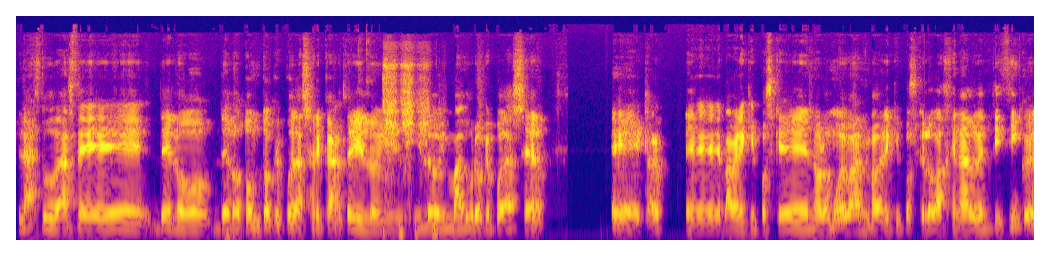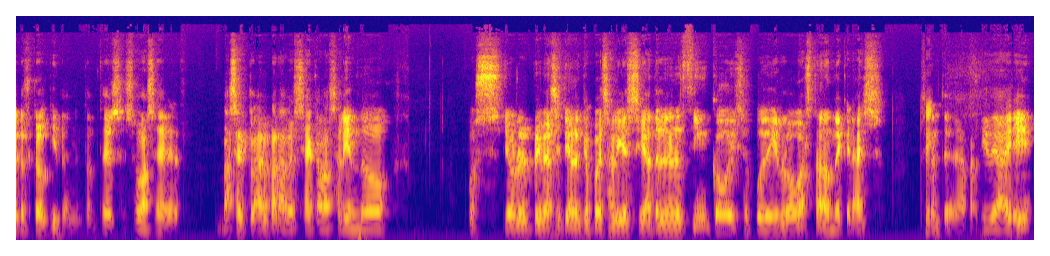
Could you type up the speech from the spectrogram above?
las dudas de, lo, de, lo, tonto que pueda ser Carter y lo, lo inmaduro que pueda ser, eh, claro, eh, va a haber equipos que no lo muevan, va a haber equipos que lo bajen al 25 y otros que lo quiten. Entonces, eso va a ser, va a ser clave para ver si acaba saliendo. Pues yo creo que el primer sitio en el que puede salir es Seattle en el 5 y se puede ir luego hasta donde queráis. A partir de ahí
